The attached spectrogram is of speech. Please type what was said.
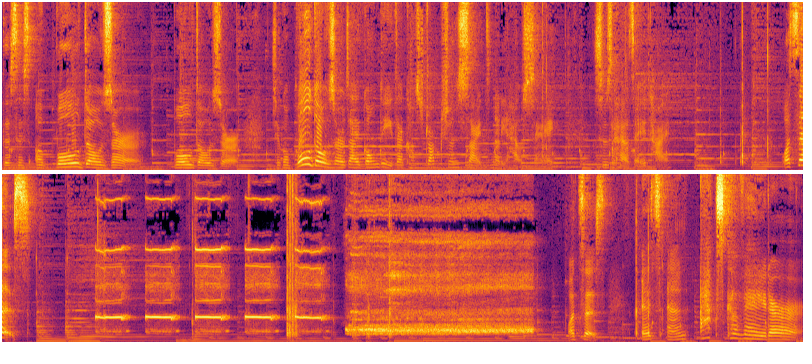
This is a bulldozer. Bulldozer. 结果 bulldozer 在工地，在 construction site 那里还有谁？是不是还有这一台？What's this? What's this? It's an excavator.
